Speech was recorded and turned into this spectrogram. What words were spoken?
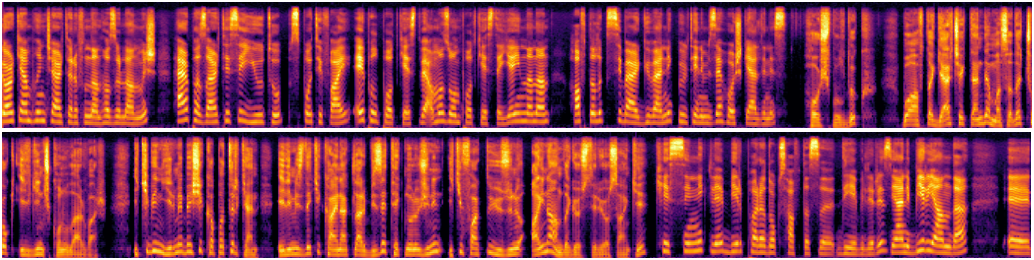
Görkem Hınçer tarafından hazırlanmış, her pazartesi YouTube, Spotify, Apple Podcast ve Amazon Podcast'te yayınlanan haftalık siber güvenlik bültenimize hoş geldiniz. Hoş bulduk. Bu hafta gerçekten de masada çok ilginç konular var. 2025'i kapatırken elimizdeki kaynaklar bize teknolojinin iki farklı yüzünü aynı anda gösteriyor sanki. Kesinlikle bir paradoks haftası diyebiliriz. Yani bir yanda e,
